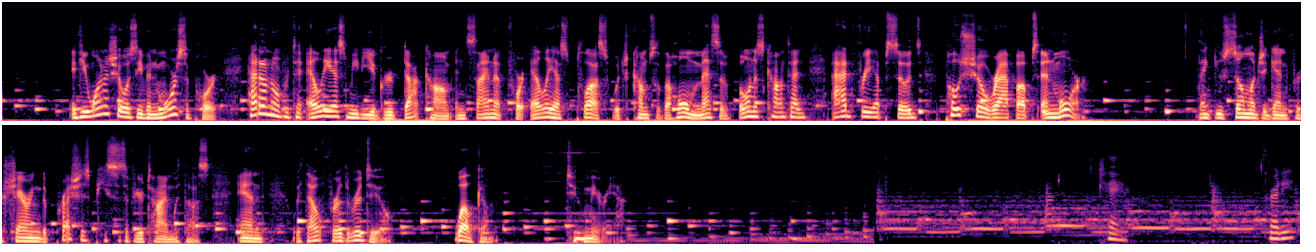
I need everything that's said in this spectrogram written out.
If you want to show us even more support, head on over to lasmediagroup.com and sign up for LAS Plus, which comes with a whole mess of bonus content, ad free episodes, post show wrap ups, and more. Thank you so much again for sharing the precious pieces of your time with us, and without further ado, welcome to Myria. Okay. Ready?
